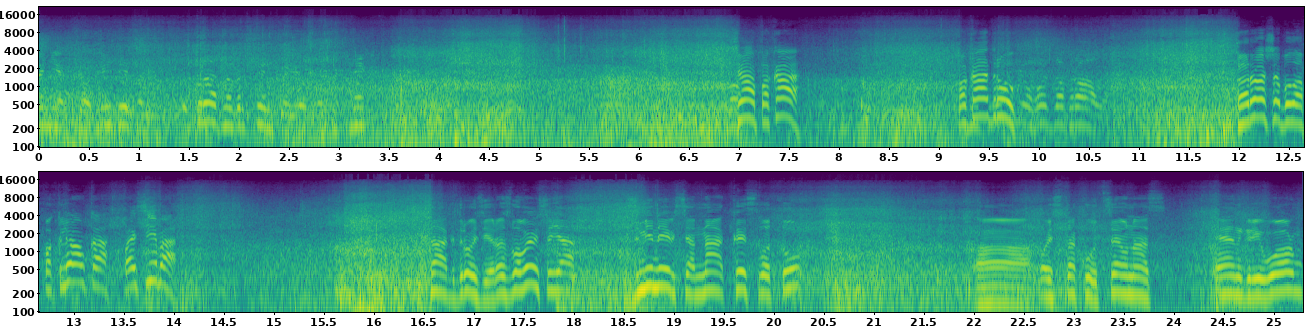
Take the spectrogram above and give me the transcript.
А ні, все, не йди там. Акуратно вершинкою його посипни. Все, пока! Пока, друг! Його забрали. Хороша була покльовка. Спасибо. Так, друзі, розловився я, змінився на кислоту. А, ось таку. Це у нас Angry Worm.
